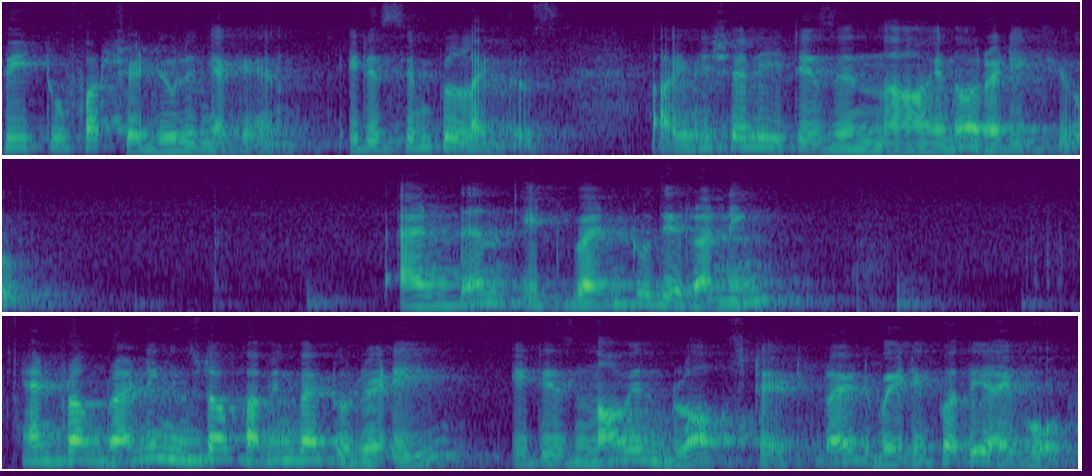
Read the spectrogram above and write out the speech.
P2 for scheduling again. It is simple like this initially it is in uh, you know ready queue and then it went to the running. And from running instead of coming back to ready it is now in block state right? Waiting for the IO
